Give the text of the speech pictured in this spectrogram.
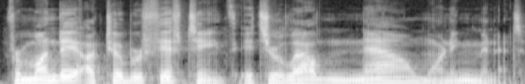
For Monday, October 15th, it's your Loudoun Now Morning Minute.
